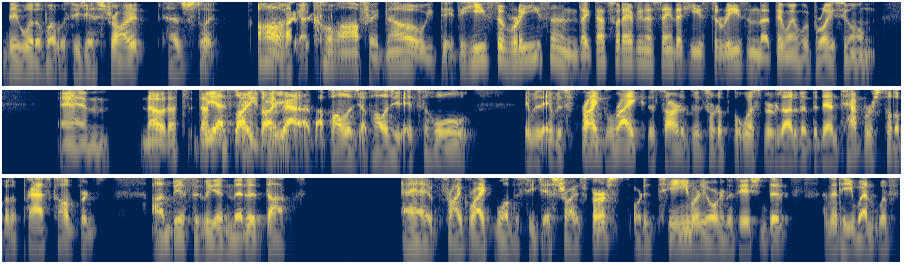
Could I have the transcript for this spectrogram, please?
they would have went with CJ Stroud potentially. Oh, like, come off it! No, he's the reason. Like that's what everyone is saying that he's the reason that they went with Bryce Young. Um, no, that's that's yeah. Sorry, sorry. Yeah, apology, apology. It's the whole. It was it was Frank Reich that started to sort of put whispers out of it, but then Tepper stood up in a press conference and basically admitted that uh, Frank Reich won the CJ Stroud first, or the team or the organization did, and then he went with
